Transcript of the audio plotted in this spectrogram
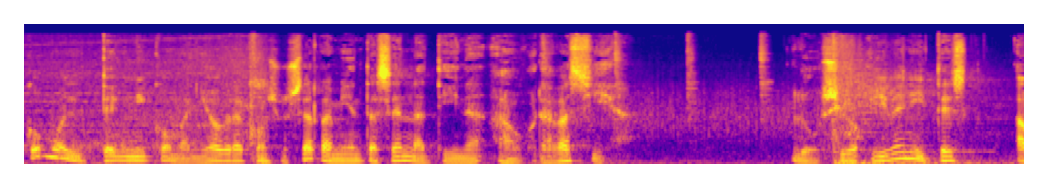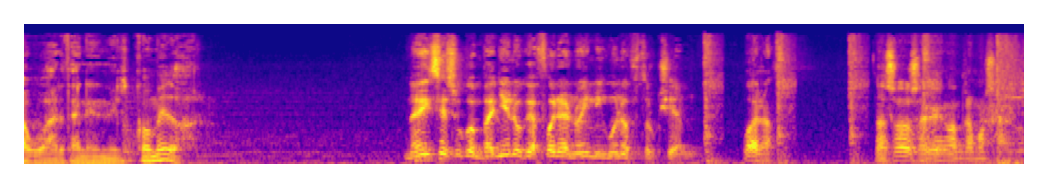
cómo el técnico maniobra con sus herramientas en la tina ahora vacía. Lucio y Benítez aguardan en el comedor. Me dice su compañero que afuera no hay ninguna obstrucción. Bueno, nosotros acá encontramos algo.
